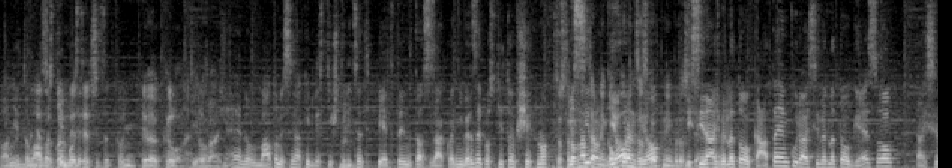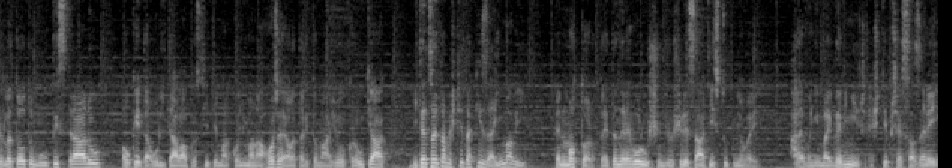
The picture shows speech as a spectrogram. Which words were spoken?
Máš. Hlavně to má vlastně kolem modi- 230 koní, eh, kilo, ne? Kilo. To váží. Ne, no, má to myslím nějaký 245, ten, ta základní verze, prostě to je všechno. To srovnatelný, si- konkurenceschopný jo, prostě. Když si dáš vedle toho KTM, dáš si vedle toho GSO, dáš si vedle toho tu multistrádu, OK, ta ulítává prostě těma koňma nahoře, ale tady to má, že jo, krouťák. Víte, co je tam ještě taky zajímavý? Ten motor, to je ten Revolution, že jo, 60 stupňový. Ale oni mají vevnitř ještě přesazený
